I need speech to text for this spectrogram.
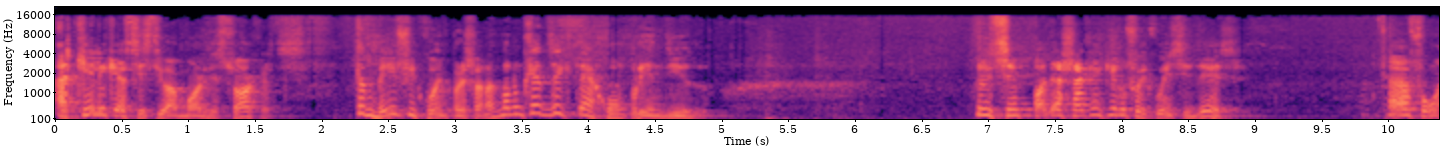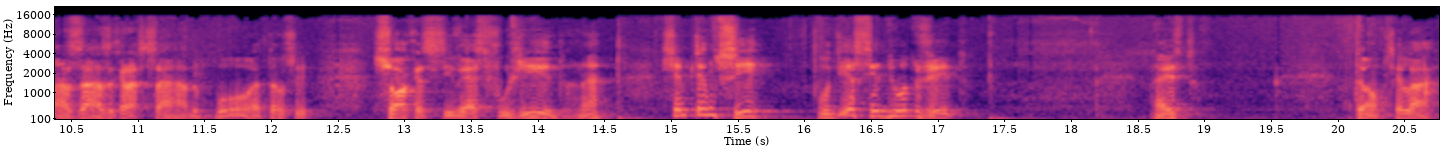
Aquele que assistiu à morte de Sócrates também ficou impressionado, mas não quer dizer que tenha compreendido. Ele sempre pode achar que aquilo foi coincidência. Ah, foi um azar desgraçado, pô, então se Sócrates tivesse fugido, né? Sempre tem um se. Podia ser de outro jeito. Não é isso? Então, sei lá,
